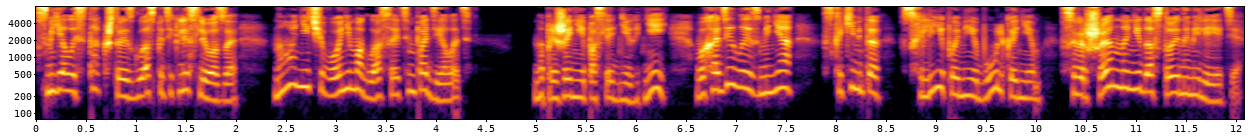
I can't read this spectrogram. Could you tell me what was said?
Смеялась так, что из глаз потекли слезы, но ничего не могла с этим поделать. Напряжение последних дней выходило из меня с какими-то всхлипами и бульканьем, совершенно недостойными леди.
